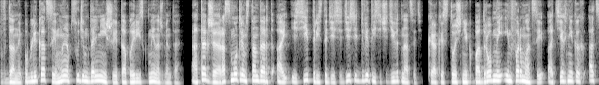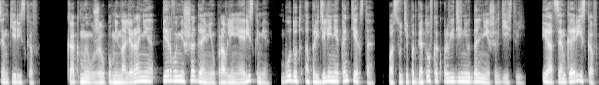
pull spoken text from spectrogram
В данной публикации мы обсудим дальнейшие этапы риск-менеджмента, а также рассмотрим стандарт IEC 310-2019 как источник подробной информации о техниках оценки рисков. Как мы уже упоминали ранее, первыми шагами управления рисками будут определение контекста, по сути подготовка к проведению дальнейших действий, и оценка рисков,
